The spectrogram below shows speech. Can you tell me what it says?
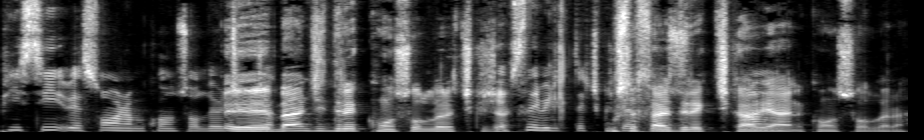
PC ve sonra mı konsollara Ee, çıkacak? bence direkt konsollara çıkacak. Hepsine birlikte Bu çıkacak. sefer diyorsun. direkt çıkar Aynen. yani konsollara.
